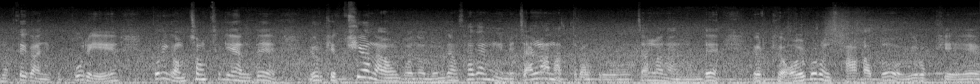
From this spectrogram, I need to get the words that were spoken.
목대가 아니고 꼬리. 꼬리가 엄청 특이한데, 이렇게 튀어나온 거는 농장 사장님이 잘라놨더라고요. 잘라놨는데, 이렇게 얼굴은 작아도, 이렇게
